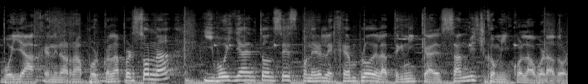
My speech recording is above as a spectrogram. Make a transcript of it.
Voy a generar rapport con la persona y voy ya entonces poner el ejemplo de la técnica del sándwich con mi colaborador.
